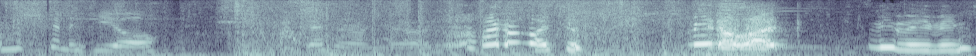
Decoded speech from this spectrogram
I'm just gonna heal. You guys are on your own. I don't like this. Me don't like me leaving.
